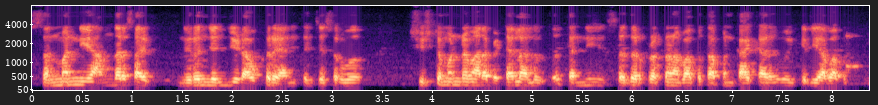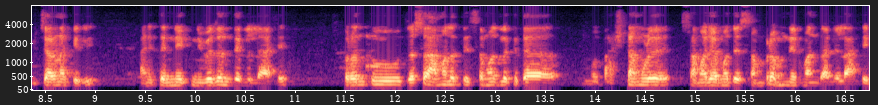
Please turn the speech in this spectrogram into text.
सन्माननीय आमदार साहेब निरंजनजी डावखरे आणि त्यांचे सर्व शिष्टमंडळ मला भेटायला आलं होतं. त्यांनी सदर प्रकरणाबाबत आपण काय कारवाई केली याबाबत विचारणा केली आणि त्यांनी एक निवेदन दिलेलं आहे. परंतु जसं आम्हाला ते समजलं की त्या भाषणामुळे समाजामध्ये संभ्रम निर्माण झालेला आहे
